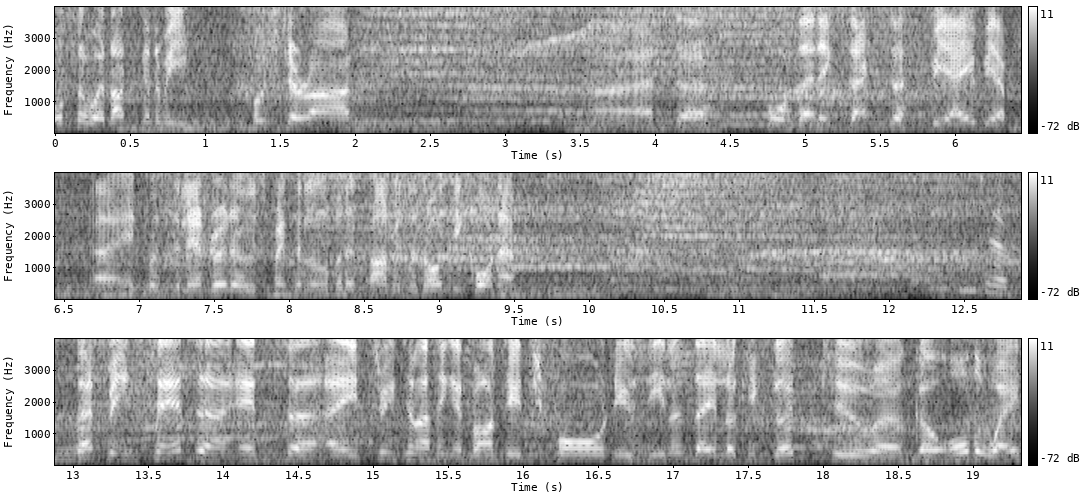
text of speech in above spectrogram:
Also, we're not going to be pushed around. Uh, and uh, for that exact uh, behavior, uh, it was Delenn Ritter who spent a little bit of time in the naughty corner. Seem to have That being said, uh, it's uh, a three to nothing advantage for New Zealand. They're looking good to uh, go all the way.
